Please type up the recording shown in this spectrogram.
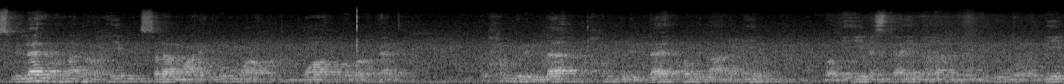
Bismillahirrahmanirrahim. Assalamualaikum warahmatullahi wabarakatuh. Alhamdulillah Alhamdulillah Rabbil alamin. Wa bihi nasta'in ala umuri wa waddin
